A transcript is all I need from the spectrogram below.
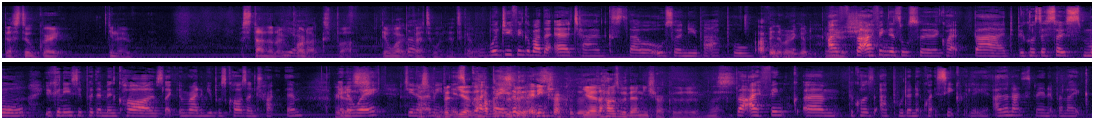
they're still great, you know, standalone Yeah. products, but they work But better when they're together. What do you think about the AirTags that were also new by Apple? I think they're very good. I, Yeah, but I think there's also they're quite bad because they're so small. You can easily put them in cars, like in random people's cars, and track them Okay, in a way. Do you know what I mean? but it's yeah, that quite happens It's with with any tracker though. Yeah, that happens with any tracker though. That's But I think um, because Apple done it quite secretly, I don't know how to explain it, but like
